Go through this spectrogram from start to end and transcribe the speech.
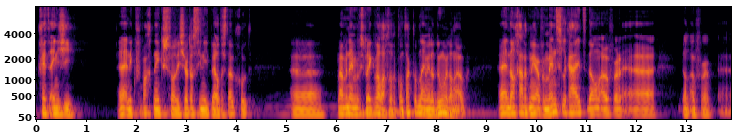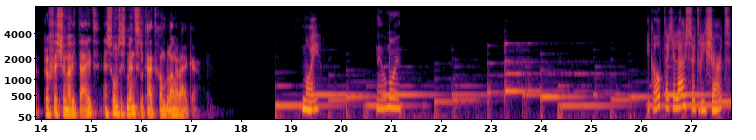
geeft het energie. en ik verwacht niks van Richard als hij niet belt, is het ook goed. Maar we, nemen, we spreken wel af dat we contact opnemen en dat doen we dan ook. En dan gaat het meer over menselijkheid dan over, dan over uh, professionaliteit. En soms is menselijkheid gewoon belangrijker. Mooi. Heel mooi. Ik hoop dat je luistert, Richard,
